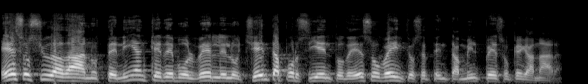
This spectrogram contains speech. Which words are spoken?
esos ciudadanos tenían que devolverle el 80% de esos 20 o 70 mil pesos que ganaran.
